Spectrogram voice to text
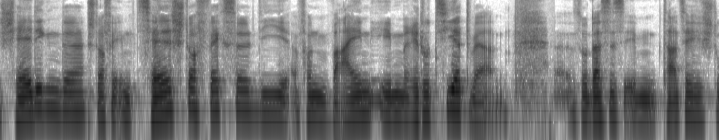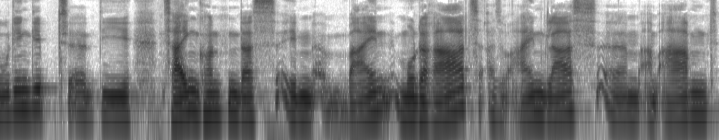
schädigende Stoffe im Zellstoffwechsel, die von Wein eben reduziert werden, so dass es eben tatsächlich Studien gibt, äh, die zeigen konnten, dass eben Wein moderat, also ein Glas ähm, am Abend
